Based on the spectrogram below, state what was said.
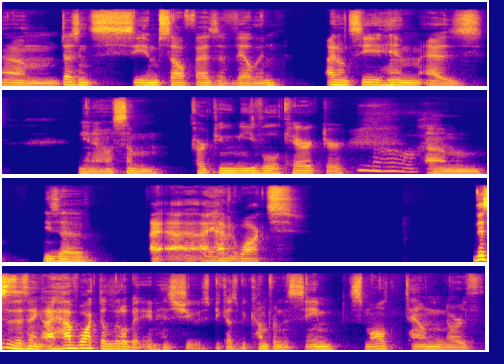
um doesn't see himself as a villain. I don't see him as you know some cartoon evil character. No. Um, he's a. I, I I haven't walked. This is the thing. I have walked a little bit in his shoes because we come from the same small town in north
